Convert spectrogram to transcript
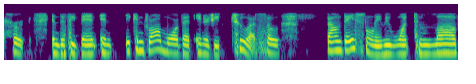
hurt in this event. And it can draw more of that energy to us. So foundationally, we want to love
